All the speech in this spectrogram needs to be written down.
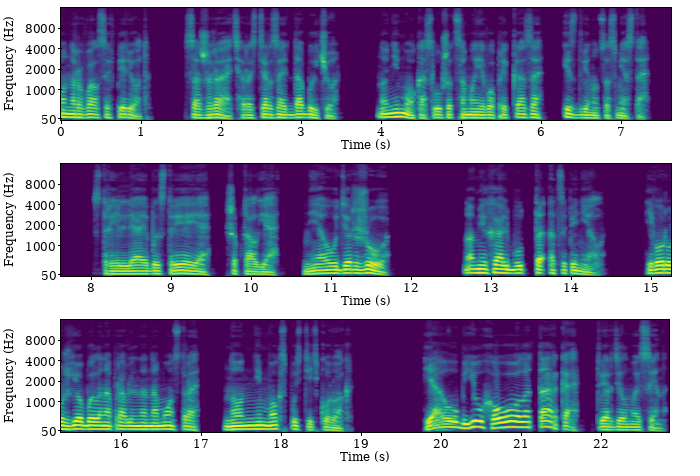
он рвался вперед, сожрать, растерзать добычу, но не мог ослушаться моего приказа и сдвинуться с места. «Стреляй быстрее!» — шептал я. Не удержу. Но Михаль будто оцепенел. Его ружье было направлено на монстра, но он не мог спустить курок. «Я убью Хоола Тарка», — твердил мой сын.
